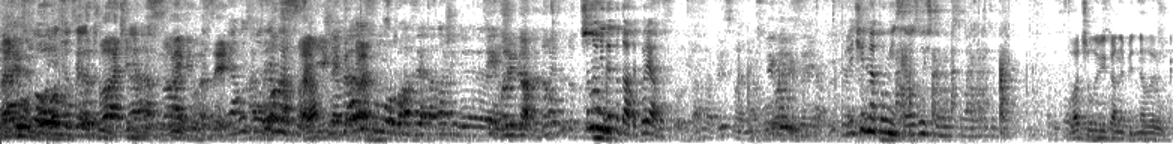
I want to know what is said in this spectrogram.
на любого телебачення, на сайті, в газеті. Хто на сайті, які питання? е, Шановні депутати, порядок. Лічильна комісія, озвучте голосування. Два чоловіка не підняли руки.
